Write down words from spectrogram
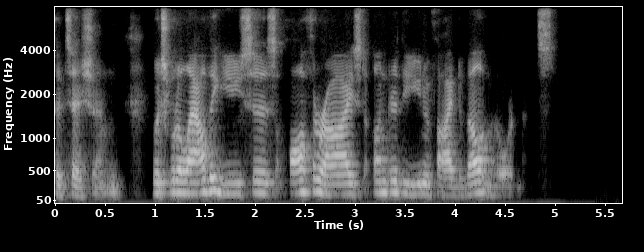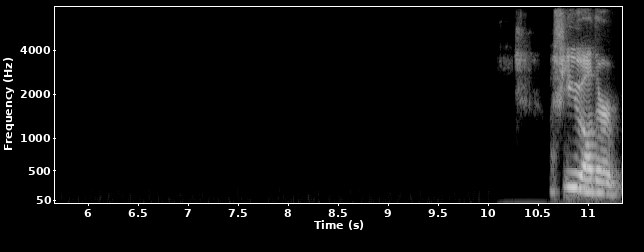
petition, which would allow the uses authorized under the Unified Development Ordinance. A few other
